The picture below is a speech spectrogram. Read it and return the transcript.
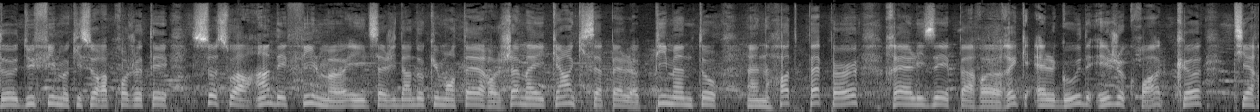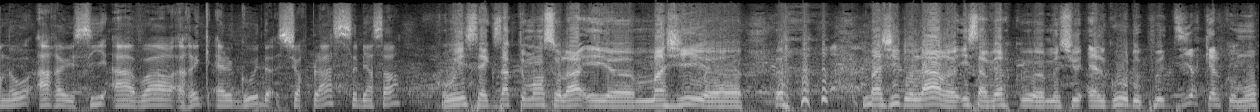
du film qui sera projeté ce soir. Un des films, et il s'agit d'un documentaire jamaïcain qui s'appelle Pimento and Hot Pepper, réalisé par euh, Rick Elgood. Et je crois que Tierno a réussi à avoir Rick Elgood sur place. C'est bien ça? Oui, c'est exactement cela. Et euh, magie, euh, magie de l'art, il s'avère que euh, Monsieur Elgood peut dire quelques mots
